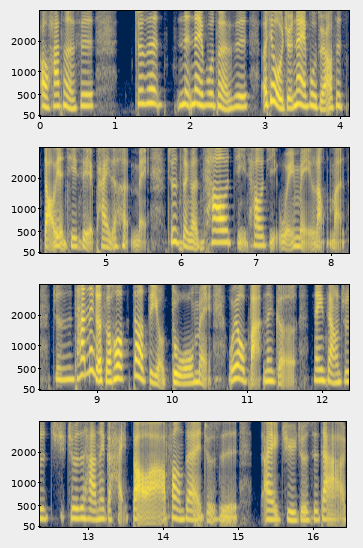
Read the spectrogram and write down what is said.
哦，他真的是就是那那一部真的是，而且我觉得那一部主要是导演其实也拍的很美，就是整个超级超级唯美浪漫，就是他那个时候到底有多美。我有把那个那一张就是就是他那个海报啊放在就是 I G，就是大家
